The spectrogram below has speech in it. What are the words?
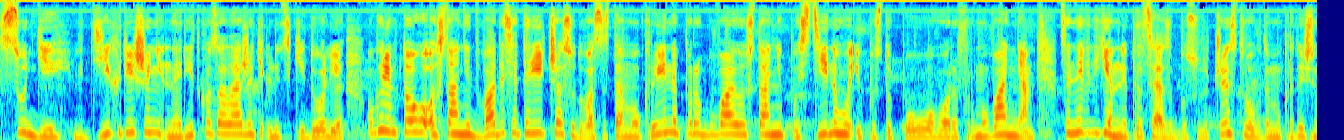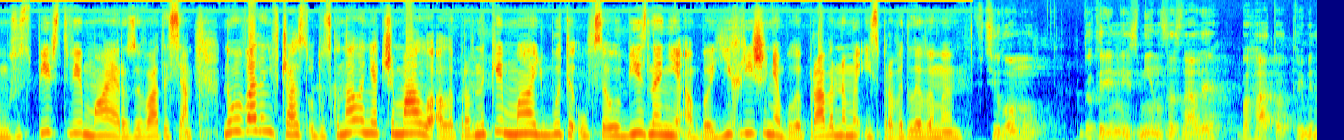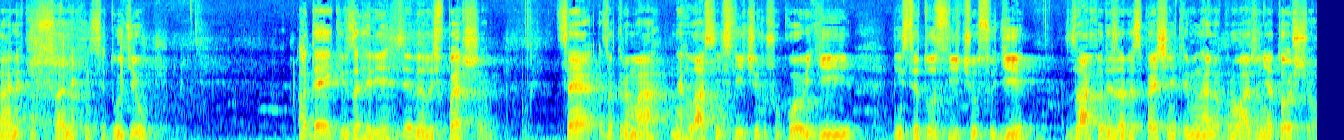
Судді від їх рішень нерідко залежать людські долі. Окрім того, останні два десятиріччя судова система України перебуває у стані постійного і поступового реформування. Це невід'ємний процес, бо судочинство в демократичному суспільстві має розвиватися. Нововведень в час удосконалення чимало, але правники мають бути у всеобізнані, аби їх рішення були правильними і справедливими. В цілому докорінних змін зазнали багато кримінальних процесуальних інститутів, а деякі взагалі з'явились вперше. Це, зокрема, негласні слідчі розшукові дії, інститут слідчого судді, заходи забезпечення кримінального провадження тощо.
